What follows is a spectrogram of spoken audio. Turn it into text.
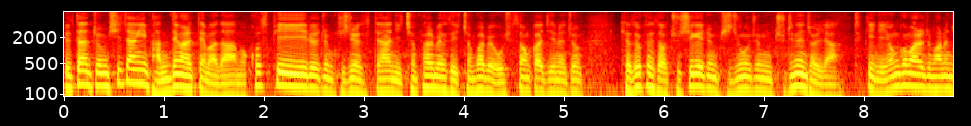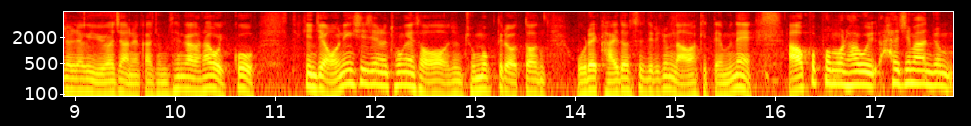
일단 좀 시장이 반등할 때마다 뭐 코스피를 좀 기준으로 했을 때 한 2,800에서 2,850선까지는 좀 계속해서 주식에 좀 비중을 좀 줄이는 전략, 특히 이제 현금화를 좀 하는 전략이 유효하지 않을까 좀 생각을 하고 있고 특히 이제 어닝 시즌을 통해서 좀 종목들의 어떤 올해 가이던스들이 좀 나왔기 때문에 아웃퍼폼을 하고 하지만 좀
